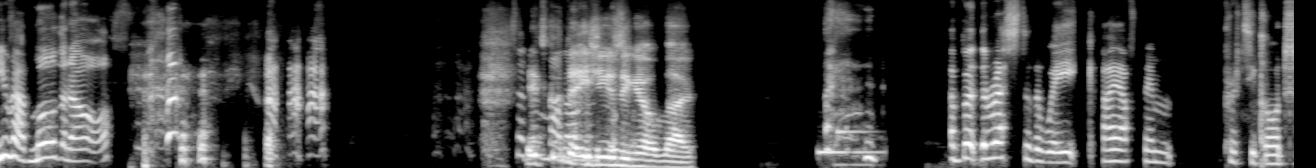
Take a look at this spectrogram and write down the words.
You've had more than half. Said, It's "Oh, good that he's using it up though. but the rest of the week I have been pretty good.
